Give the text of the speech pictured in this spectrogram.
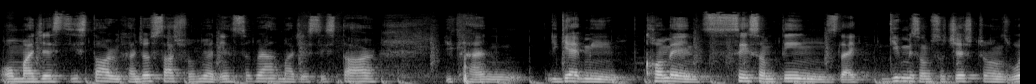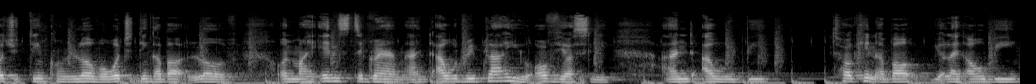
or Majesty star. You can just search for me on Instagram, Majesty star. You can you get me comment, say some things like give me some suggestions, what you think on love or what you think about love on my Instagram, and I would reply you obviously, and I would be talking about you, like I will be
